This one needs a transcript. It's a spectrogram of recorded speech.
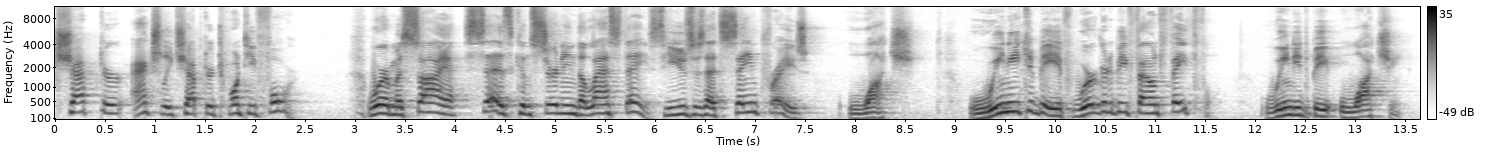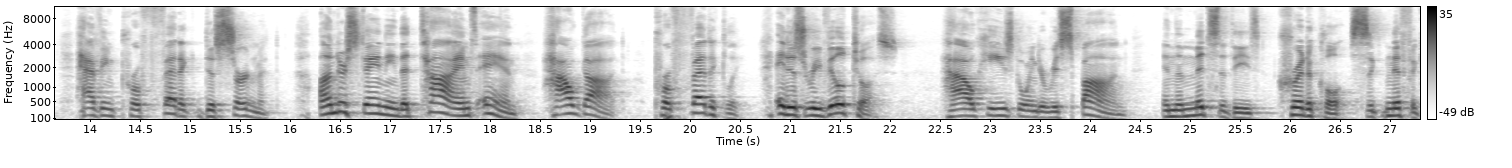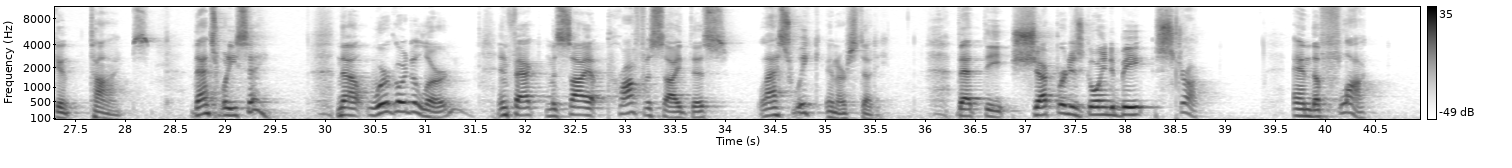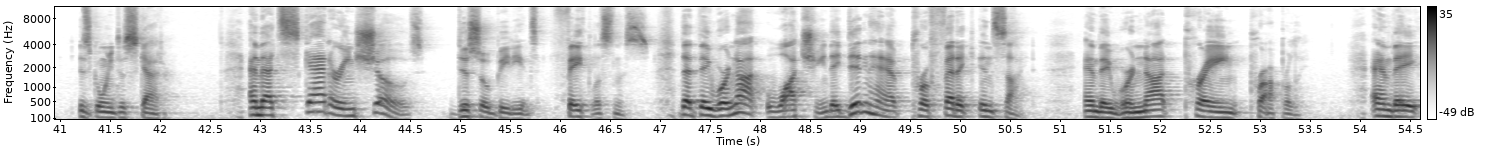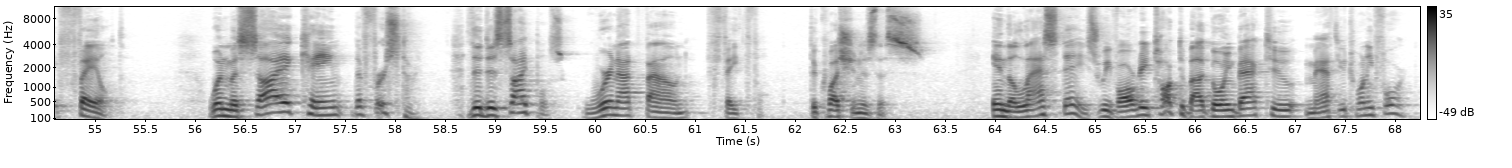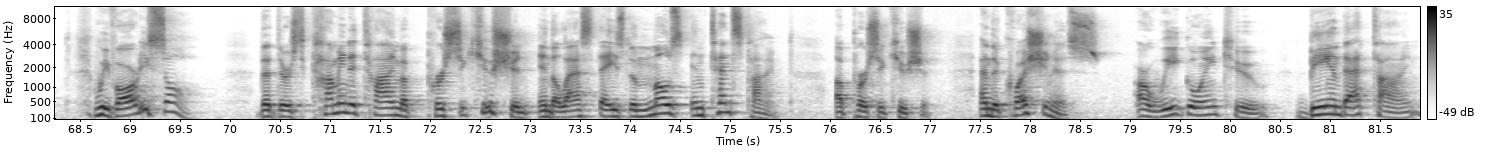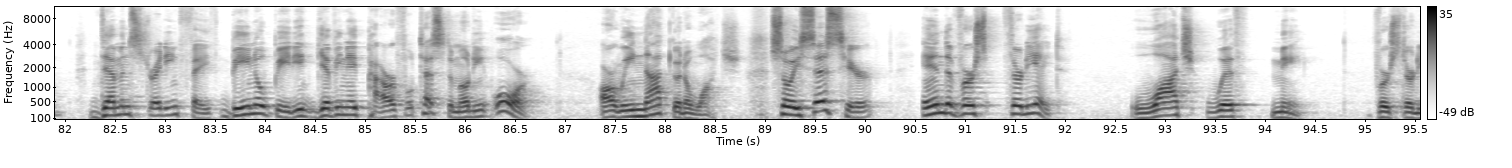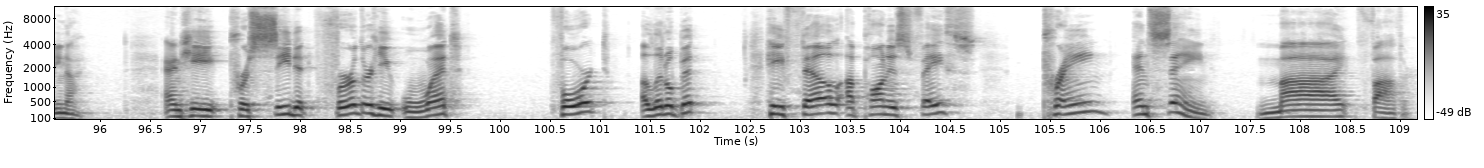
chapter, actually, chapter 24, where Messiah says concerning the last days, he uses that same phrase, watch. We need to be, if we're going to be found faithful, we need to be watching, having prophetic discernment, understanding the times and how God prophetically, it is revealed to us how he's going to respond in the midst of these critical, significant times. That's what he's saying. Now, we're going to learn, in fact, Messiah prophesied this last week in our study, that the shepherd is going to be struck and the flock is going to scatter. And that scattering shows disobedience, faithlessness, that they were not watching, they didn't have prophetic insight, and they were not praying properly and they failed. When Messiah came the first time, the disciples were not found faithful. The question is this In the last days, we've already talked about going back to Matthew 24. We've already saw that there's coming a time of persecution in the last days, the most intense time of persecution. And the question is, are we going to be in that time demonstrating faith, being obedient, giving a powerful testimony, or are we not going to watch? So he says here in the verse 38, watch with me. Verse 39. And he proceeded further, he went forward a little bit. He fell upon his face, praying and saying, My Father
